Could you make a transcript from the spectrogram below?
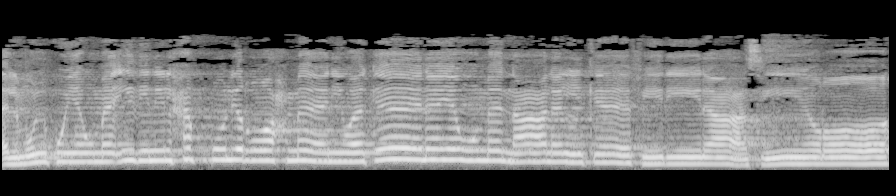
الملك يومئذ الحق للرحمن وكان يوما على الكافرين عسيرا.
